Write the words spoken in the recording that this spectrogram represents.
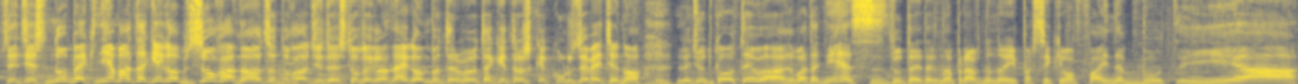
przecież Nubek nie ma takiego brzucha, no o co tu chodzi? To już tu wygląda jak on był, był taki troszkę, kurczę, wiecie, no, leciutko otyła, chyba tak nie jest tutaj tak naprawdę, no i patrzcie, jakie ma fajne buty, ja,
